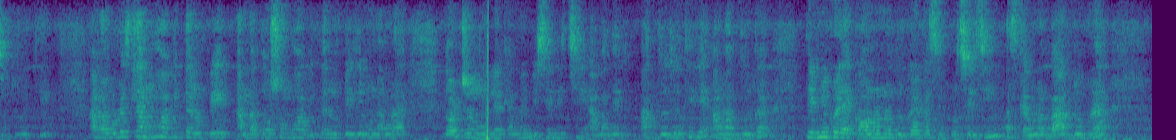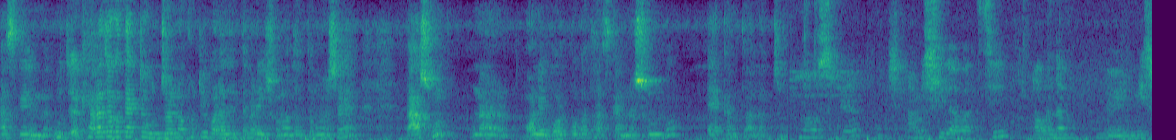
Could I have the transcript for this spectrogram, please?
চক্রবর্তী আমরা বলেছিলাম মহাবিদ্যা রূপে আমরা দশ মহাবিদ্যা রূপে যেমন আমরা দশজন মহিলাকে আমরা বেছে নিচ্ছি আমাদের আন্তর্জাতিক থেকে আমার দুর্গা তেমনি করে এক অনন্য দুর্গার কাছে পৌঁছেছি আজকে আমরা বাঘ ডোকরা আজকে খেলা জগতে একটা উজ্জ্বল নক্ষত্রই বলা যেতে পারে এই সমাদত্ত মহাশয় তা আসুন ওনার অনেক গল্প কথা আজকে আমরা শুনব একান্ত আলাপ নমস্কার আমি শিলা বাগচি আমার নাম মিস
